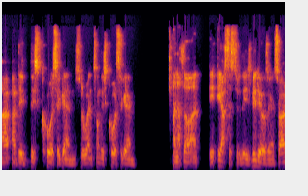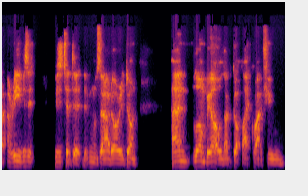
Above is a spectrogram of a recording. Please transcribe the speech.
I, I, did this course again. So I went on this course again, and I thought he asked us to do these videos again. So I, I revisit visited the, the ones that I'd already done. And lo and behold, I'd got like quite a few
